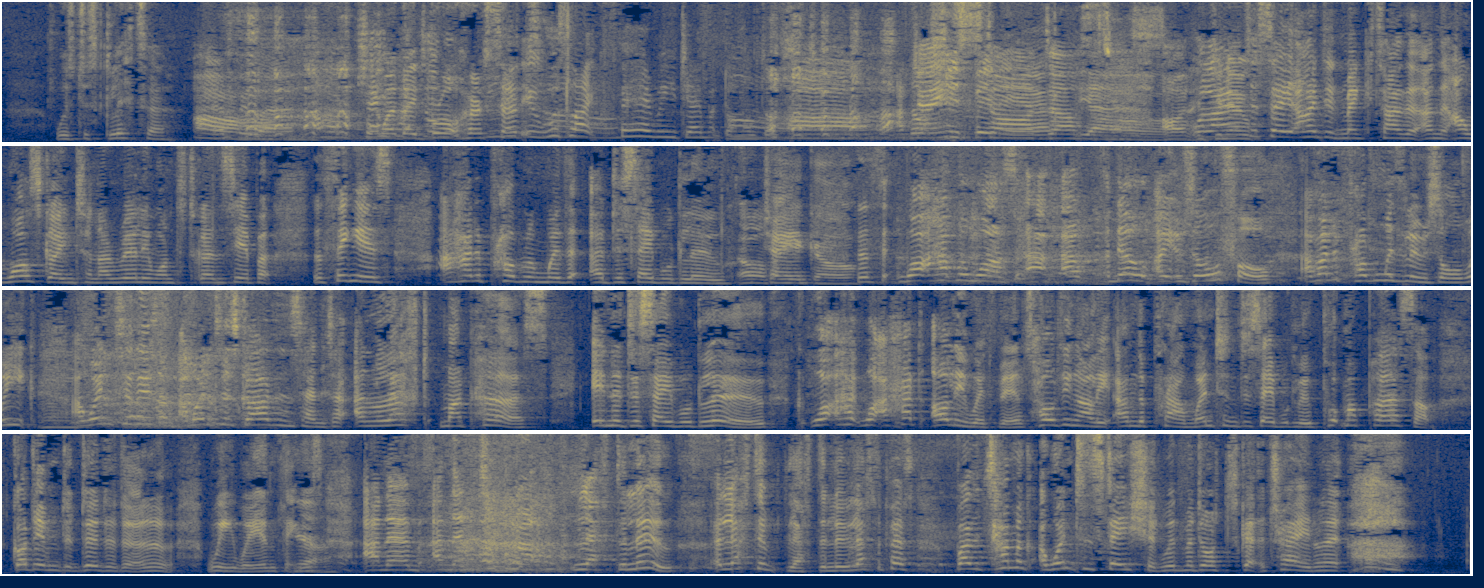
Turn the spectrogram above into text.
was just glitter oh. everywhere. Oh, From where they brought her set, it was like fairy J. McDonald ah. dust. Oh. I thought Jane she's Stardust. Yes. Oh, well, I know... have to say, I didn't make it either, and I was going to, and I really wanted to go and see it, but the thing is, I had a problem with a disabled loo. Oh, Jane. there you go. Th what happened was, I, I, no, it was awful. I've had a problem with loo's all week. Mm. I went to this, I went to this garden centre and left my purse in a disabled loo. What I, what I had Ollie with me, I was holding Ollie and the pram, went in disabled loo, put my purse up, got him to da da da wee wee and things, yeah. and um, and then took him out, left the loo, uh, left the left the loo, left the purse. By the time I, I went to the station with my daughter to get the train, and I went, oh,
